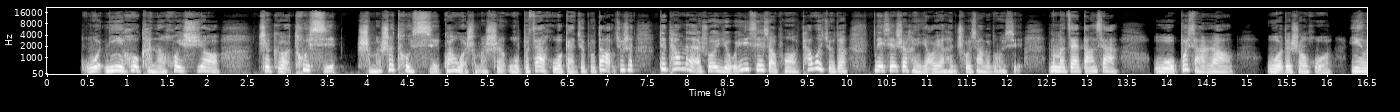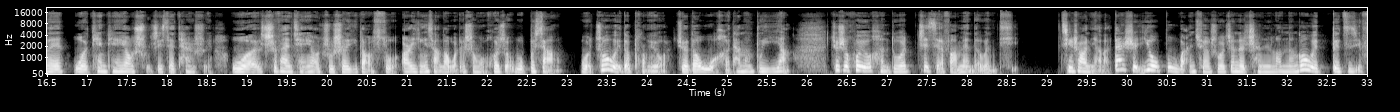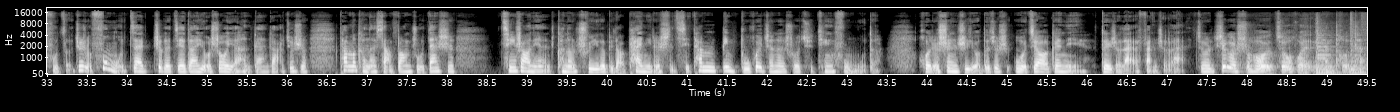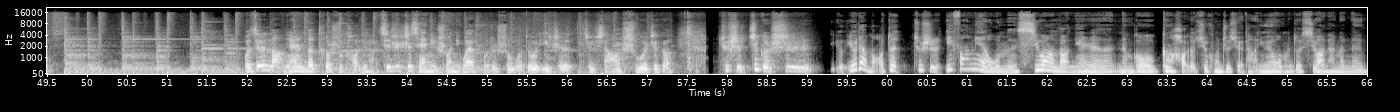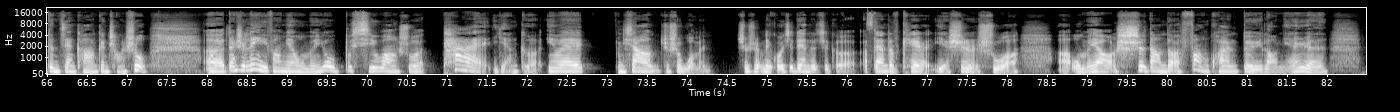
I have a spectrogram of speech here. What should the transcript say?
我你以后可能会需要这个透析，什么是透析？关我什么事？我不在乎，我感觉不到。就是对他们来说，有一些小朋友他会觉得那些是很遥远、很抽象的东西。那么在当下，我不想让我的生活，因为我天天要数这些碳水，我吃饭前要注射胰岛素而影响到我的生活，或者我不想。我周围的朋友觉得我和他们不一样，就是会有很多这些方面的问题。青少年了，但是又不完全说真的成人了，能够为对自己负责。就是父母在这个阶段有时候也很尴尬，就是他们可能想帮助，但是青少年可能处于一个比较叛逆的时期，他们并不会真的说去听父母的，或者甚至有的就是我就要跟你对着来，反着来，就是这个时候就会很头疼。我觉得老年人的特殊考虑哈，其实之前你说你外婆的时候，我都一直就想要说这个，就是这个是有有点矛盾，就是一方面我们希望老年人能够更好的去控制血糖，因为我们都希望他们能更健康、更长寿，呃，但是另一方面我们又不希望说太严格，因为你像就是我们。就是美国这边的这个 stand of care 也是说，呃，我们要适当的放宽对老年人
